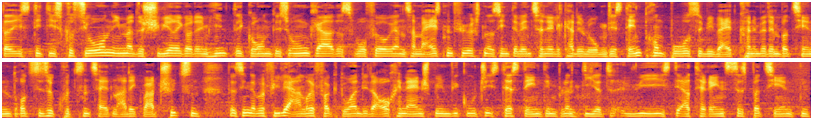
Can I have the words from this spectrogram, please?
Da ist die Diskussion immer das Schwierige oder im Hintergrund ist unklar, dass wofür wir uns am meisten fürchten, als interventionelle interventionelle Kardiologen, die Stenthrombose, wie weit können wir den Patienten trotz dieser kurzen Zeiten adäquat schützen. Da sind aber viele andere Faktoren, die da auch hineinspielen. Wie gut ist der Stent implantiert? Wie ist die Adherenz des Patienten?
